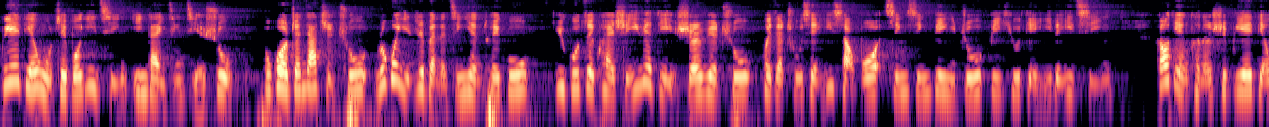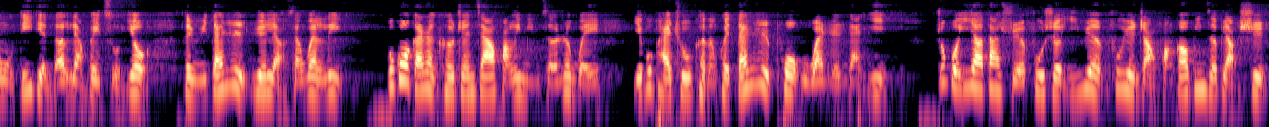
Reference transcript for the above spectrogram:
，BA. 点五这波疫情应该已经结束。不过，专家指出，如果以日本的经验推估，预估最快十一月底、十二月初会再出现一小波新型变异株 BQ. 点一的疫情，高点可能是 BA. 点五低点的两倍左右，等于单日约两三万例。不过，感染科专家黄立明则认为，也不排除可能会单日破五万人染疫。中国医药大学附设医院副院长黄高斌则表示，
